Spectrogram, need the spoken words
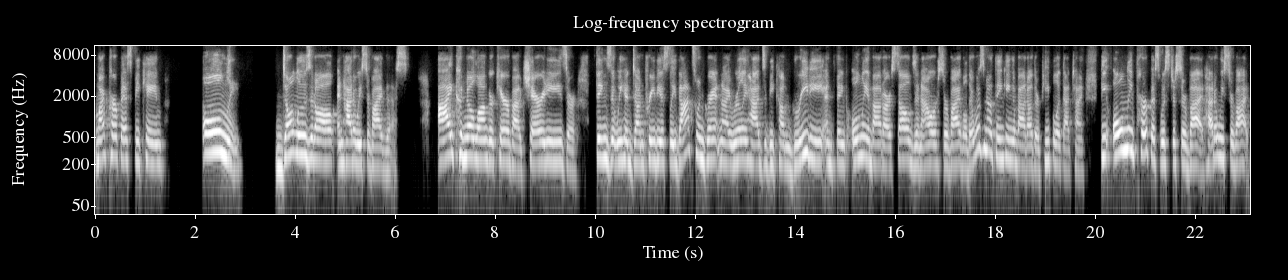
My purpose became only don't lose it all. And how do we survive this? I could no longer care about charities or things that we had done previously. That's when Grant and I really had to become greedy and think only about ourselves and our survival. There was no thinking about other people at that time. The only purpose was to survive. How do we survive?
